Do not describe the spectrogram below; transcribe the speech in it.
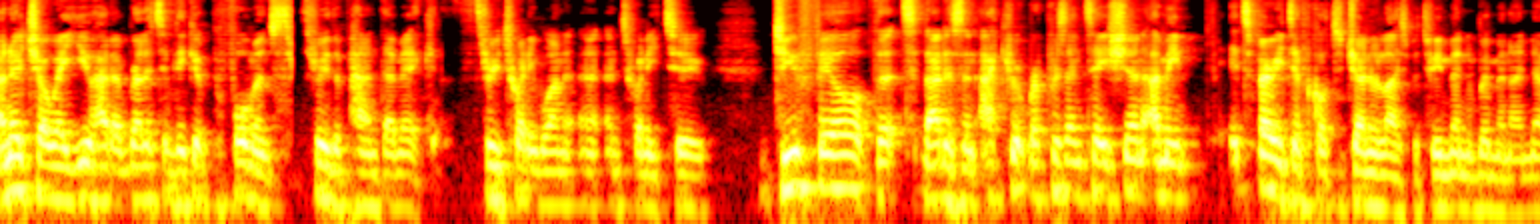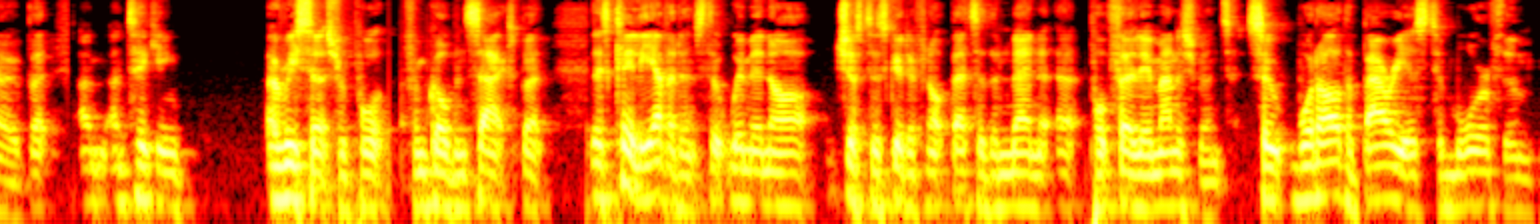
I know, Choe, you had a relatively good performance through the pandemic through 21 and 22. Do you feel that that is an accurate representation? I mean, it's very difficult to generalize between men and women, I know, but I'm, I'm taking a research report from Goldman Sachs, but there's clearly evidence that women are just as good, if not better, than men at portfolio management. So, what are the barriers to more of them,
